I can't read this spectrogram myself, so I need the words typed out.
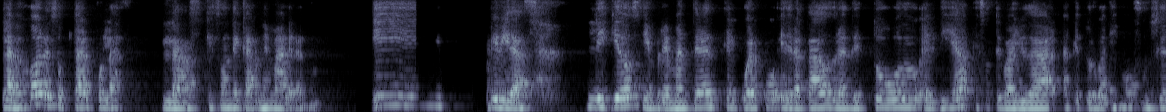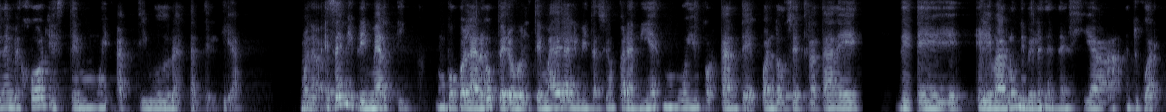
la mejor es optar por las, las que son de carne magra, ¿no? Y bebidas líquidos siempre, mantener el cuerpo hidratado durante todo el día, eso te va a ayudar a que tu organismo funcione mejor y esté muy activo durante el día. Bueno, ese es mi primer tip, un poco largo, pero el tema de la alimentación para mí es muy importante cuando se trata de, elevar los niveles de energía en tu cuerpo.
